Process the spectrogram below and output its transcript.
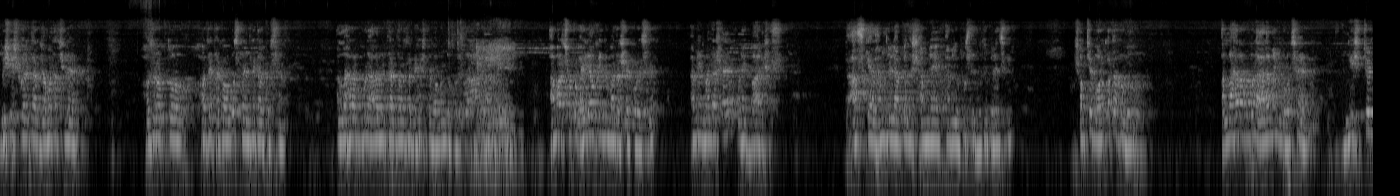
বিশেষ করে তার জামাতা ছিলেন হজরত তো হজে থাকা অবস্থায় ইন্তেকাল করছেন। আল্লাহ রাব্বুল আলমী তার দরজা বেহেস্তে বন্ধ করে আমার ছোট ভাইরাও কিন্তু মাদ্রাসায় পড়েছে। আমি মাদ্রাসায় অনেকবার এসেছি। আজকে আলহামদুলিল্লাহ আপনাদের সামনে আমি উপস্থিত হতে পেরেছি। সবচেয়ে বড় কথা হলো, আল্লাহ রাব্বুল আলমিন বলেছেন, নিশ্চয়ই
